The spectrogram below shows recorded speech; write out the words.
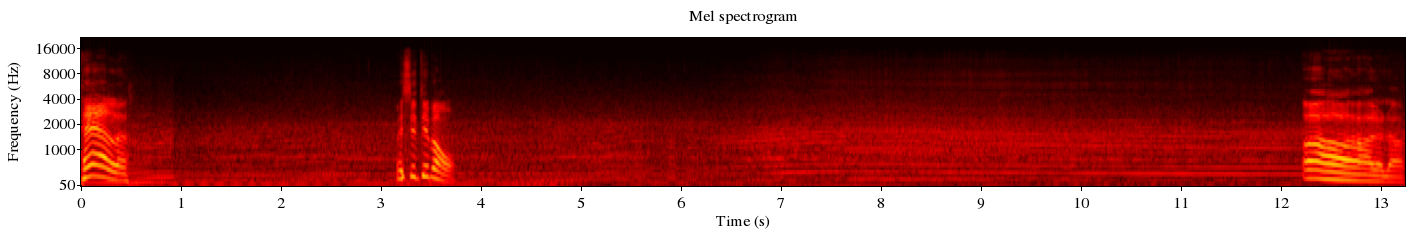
hell. Mais c'était marrant. Ah là là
